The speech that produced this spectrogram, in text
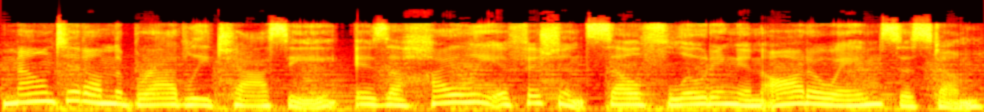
mounted on the Bradley chassis, is a highly efficient self-loading and auto-aim system.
